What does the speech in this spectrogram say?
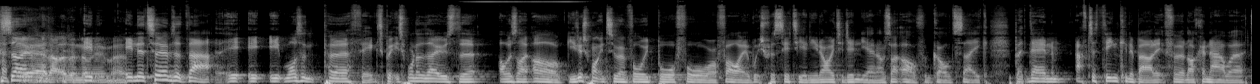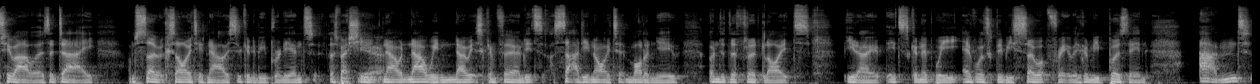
so, Yeah, that was annoying, in, man. in the terms of that, it, it, it wasn't perfect, but it's one of those that I was like, oh, you just wanted to avoid ball four or five, which was City and United, didn't you? And I was like, oh, for God's sake. But then after thinking about it for like an hour, two hours a day, I'm so excited now. This is going to be brilliant, especially Yeah. now. Now we know it's confirmed. It's Saturday night at Molineux under the floodlights. You know, it's going to be everyone's going to be so up for it. We're going to be buzzing, and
